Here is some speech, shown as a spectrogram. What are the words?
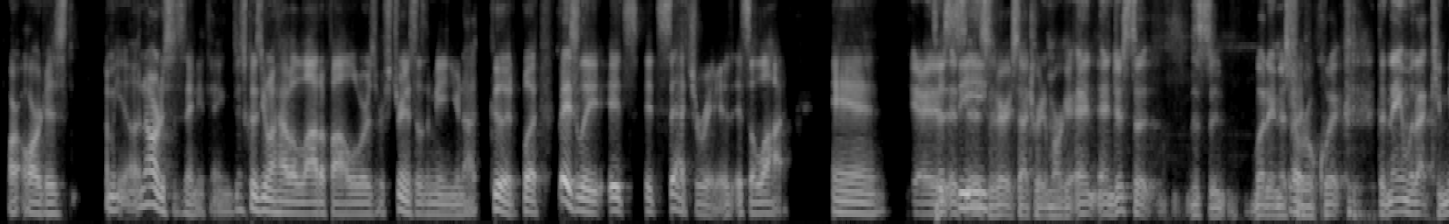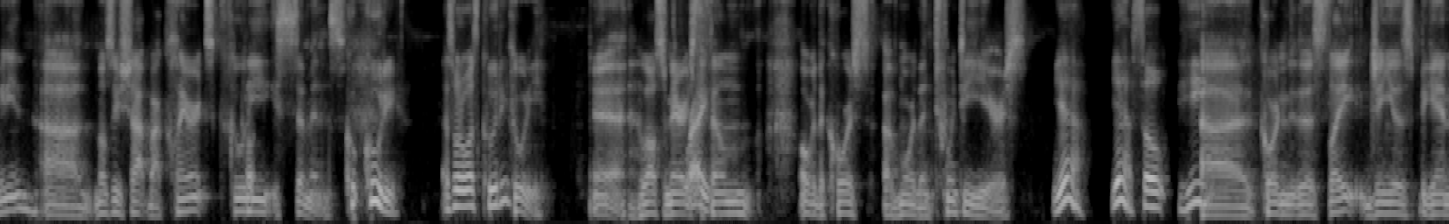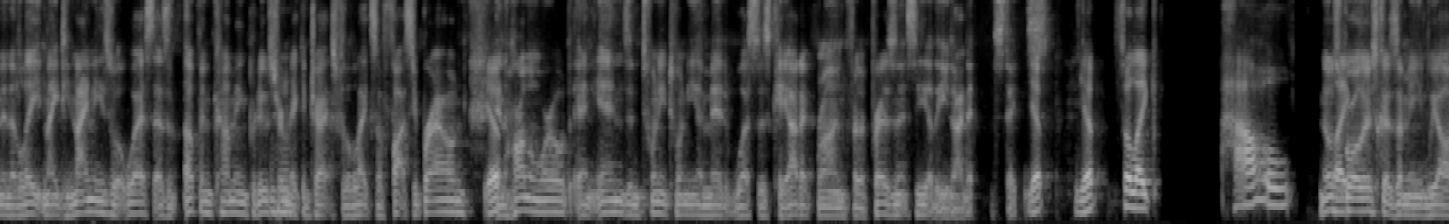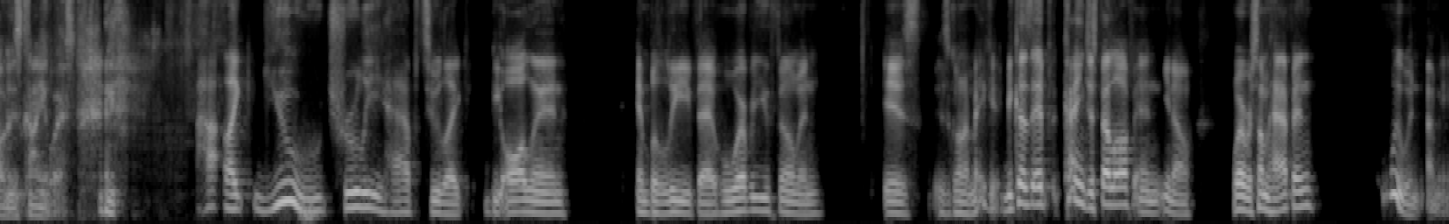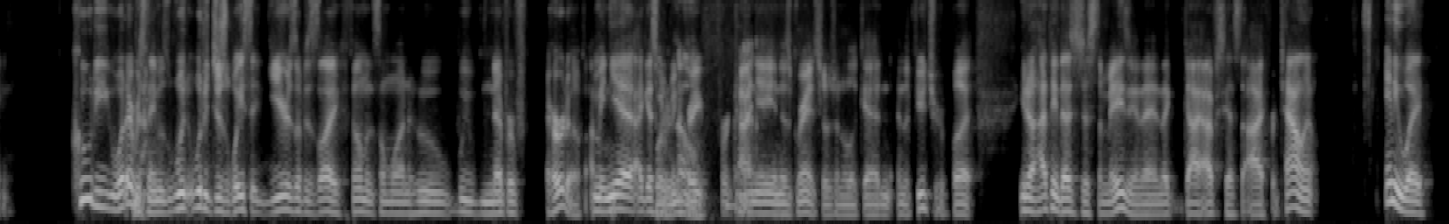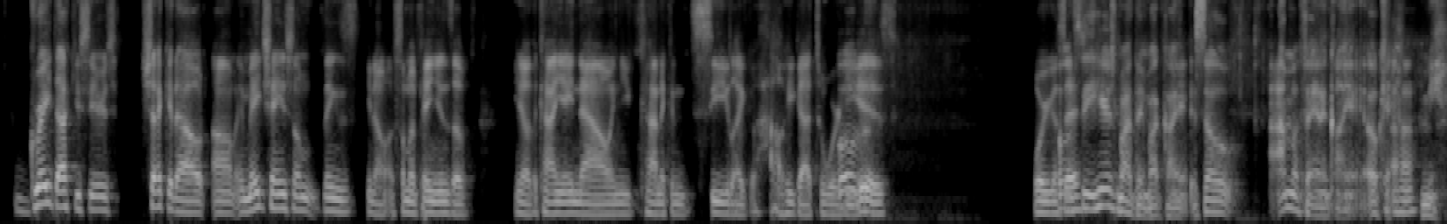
are artists I mean, an artist is anything. Just because you don't have a lot of followers or streams doesn't mean you're not good. But basically, it's it's saturated. It's a lot. And Yeah, it's, see- it's a very saturated market. And and just to just to butt in this Right. real quick, the name of that comedian, uh, mostly shot by Clarence Coodie Simmons. Co- Coodie. That's what it was. Coodie. Coodie. Yeah, who also narrates Right. the film over the course of more than 20 years. Yeah. Yeah. So he. Uh, according to the slate, Genius began in the late 1990s with West as an up and coming producer, Mhm. making tracks for the likes of Foxy Brown Yep. and Harlem World, and ends in 2020 amid West's chaotic run for the presidency of the United States. Yep. Yep. So like, how No Like- spoilers, because I mean, we all know it's Kanye West. how, like you truly have to like be all in and believe that whoever you're filming is is gonna make it. Because if Kanye just fell off and you know whatever something happened, we wouldn't. I mean, Coodie, whatever his name is, would would have just wasted years of his life filming someone who we've never heard of. I mean, yeah, I guess it would be great for. Kanye and his grandchildren to look at in, in the future. But you know, I think that's just amazing. And the guy obviously has the eye for talent. Anyway, great docu series. Check it out. Um, it may change some things, you know, some opinions of you know the Kanye now, and you kind of can see like how he got to where Well, he is. What are you gonna Well, say? see, here's my thing about Kanye. So I'm a fan of Kanye. Okay. Uh-huh. I mean,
